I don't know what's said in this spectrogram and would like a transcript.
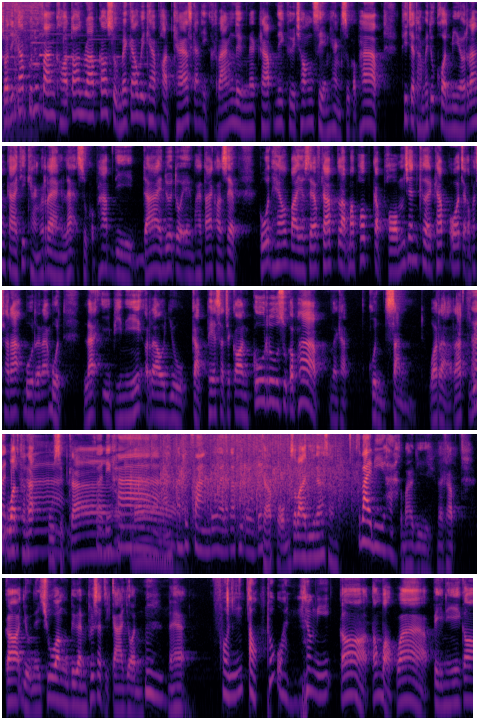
สวัสดีครับ คุณผู้ฟังขอต้อนรับเข้าสู่ Mega We Care Podcast กันอีกครั้งหนึ่งนะครับ นี่คือช่องเสียงแห่งสุขภาพ ที่จะทำให้ทุกคนมีร่างกายที่แข็งแรงและสุขภาพดีได้ด้วยตัวเองภายใต้คอนเซปต์ Good Health by Yourself ครับ กลับมาพบกับผมเช่นเคยครับ โอ๊ตจักรพัชระบูรณบุตร และ EP นี้เราอยู่กับเภสัชกรกูรูสุขภาพนะครับ คุณสันวรารัตน์สวัสดีวิวัฒนค่ะภูสิทธิ์ครับ สวัสดีค่ะอ่าท่านผู้ฟังด้วยแล้วก็พี่โอตด้วยครับผมสบายดีนะสัน สบายดีค่ะ สบายดีนะครับ ก็อยู่ในช่วงเดือนพฤศจิกายนอืมนะฮะฝนตกทุกวันช่วงนี้ ก็ต้องบอกว่าปีนี้ก็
